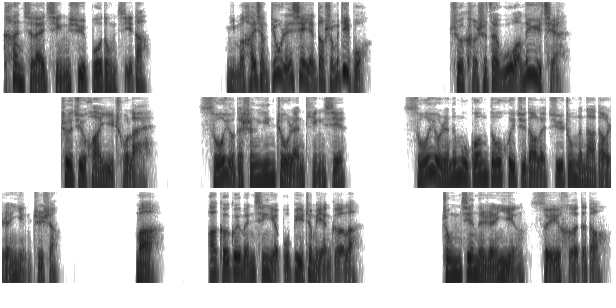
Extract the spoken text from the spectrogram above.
看起来情绪波动极大。你们还想丢人现眼到什么地步？这可是在吴王的御前。这句话一出来，所有的声音骤然停歇。所有人的目光都汇聚到了居中的那道人影之上。妈，阿格归文清也不必这么严格了。中间的人影随和的道：“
